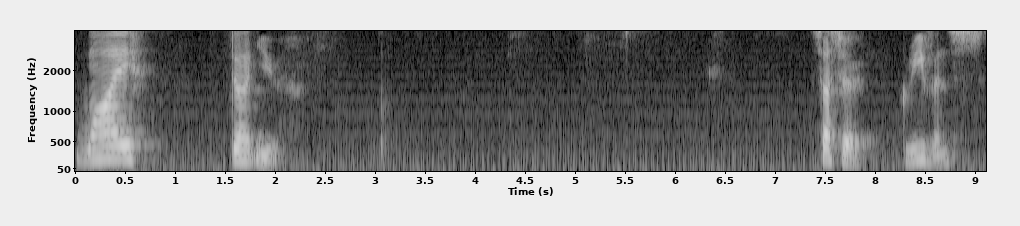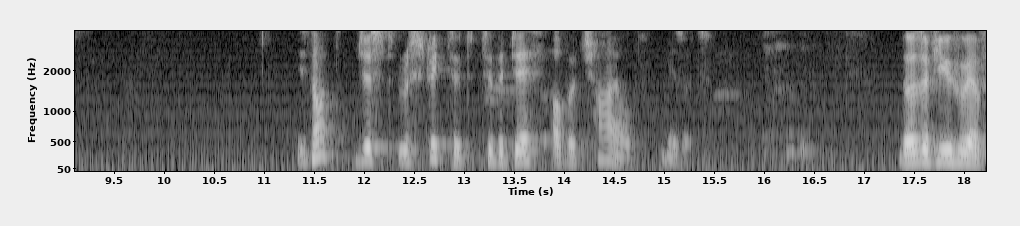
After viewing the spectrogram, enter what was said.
Why don't you? Such a grievance is not just restricted to the death of a child, is it? Those of you who have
